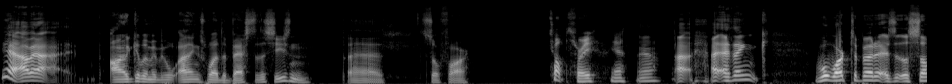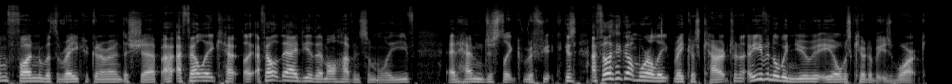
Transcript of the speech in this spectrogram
Yeah, I mean, I, arguably maybe I think it's one of the best of the season uh, so far. Top three, yeah. Yeah, I I think what worked about it is that there's some fun with Riker going around the ship. I, I felt like, like I felt the idea of them all having some leave and him just like refuse because I feel like I got more like Riker's character. Even though we knew he always cared about his work,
